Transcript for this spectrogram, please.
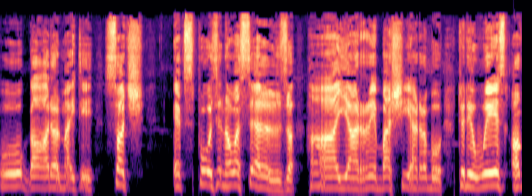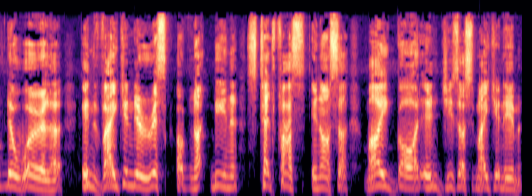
oh God Almighty, such exposing ourselves to the ways of the world, inviting the risk of not being steadfast in us. My God, in Jesus' mighty name.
